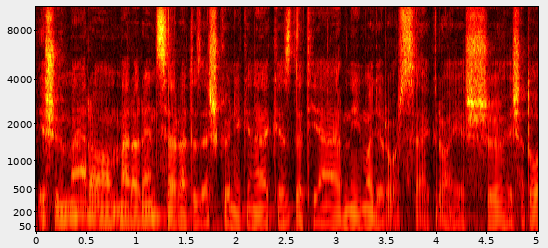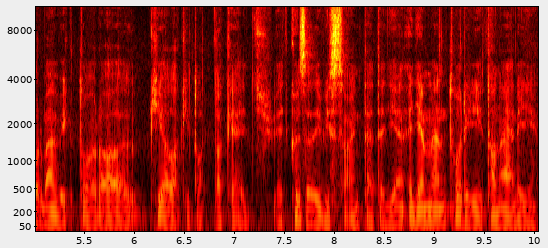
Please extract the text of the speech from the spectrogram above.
és ő már a, már a rendszerváltozás környéken elkezdett járni Magyarországra, és, és hát Orbán Viktorral kialakítottak egy, egy közeli viszonyt, tehát egy ilyen, egy ilyen mentori, tanári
